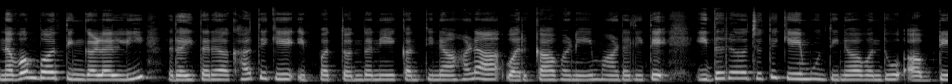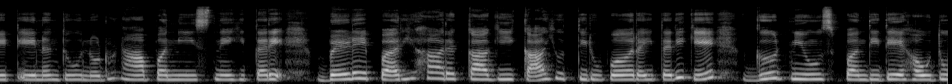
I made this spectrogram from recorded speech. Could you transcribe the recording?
ನವೆಂಬರ್ ತಿಂಗಳಲ್ಲಿ ರೈತರ ಖಾತೆಗೆ ಇಪ್ಪತ್ತೊಂದನೇ ಕಂತಿನ ಹಣ ವರ್ಗಾವಣೆ ಮಾಡಲಿದೆ. ಇದರ ಜೊತೆಗೆ ಮುಂದಿನ ಒಂದು ಅಪ್ಡೇಟ್ ಏನೆಂದು ನೋಡೋಣ. ಬನ್ನಿ ಸ್ನೇಹಿತರೆ, ಬೆಳೆ ಪರಿಹಾರಕ್ಕಾಗಿ ಕಾಯುತ್ತಿರುವ ರೈತರಿಗೆ ಗುಡ್ ನ್ಯೂಸ್ ಬಂದಿದೆ. ಹೌದು,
